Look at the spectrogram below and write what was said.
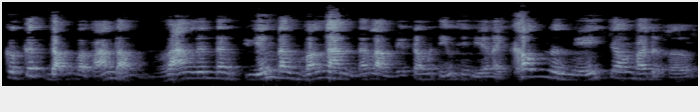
có kích động và phản động vạn linh đang chuyển, đang vận hành, đang làm việc trong cái tiểu thiên địa này. Không ngừng nghỉ chứ không phải được hưởng.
